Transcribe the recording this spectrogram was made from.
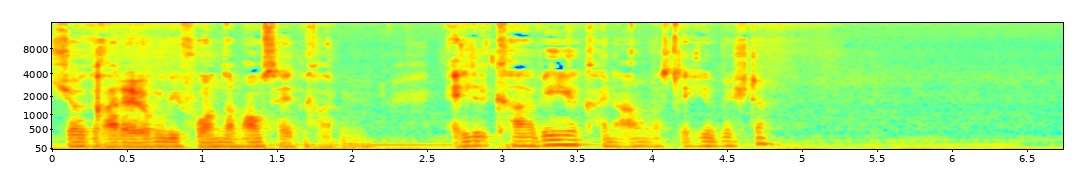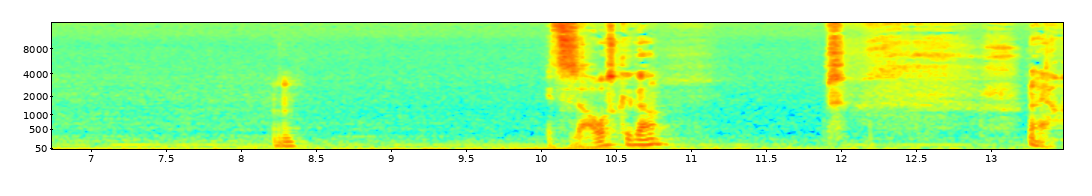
Ich höre gerade irgendwie vor unserem Haus hält gerade ein LKW. Keine Ahnung, was der hier möchte. Hm. Jetzt ist er ausgegangen. Naja,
